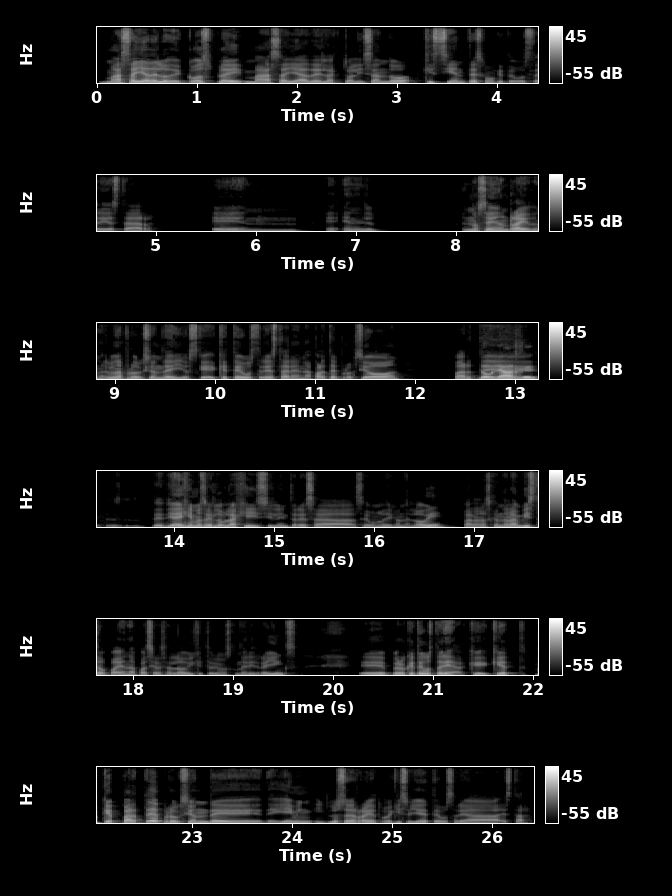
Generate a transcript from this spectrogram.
más allá de lo de cosplay, más allá del actualizando, ¿qué sientes como que te gustaría estar en, e, en el, no sé, en Riot, en alguna producción de ellos? ¿Qué, qué te gustaría estar en la parte de producción? Parte Doblaje. ya dijimos el doblaje y sí le interesa, según lo dijo en el lobby. Para los que no lo han visto, vayan a pasearse al lobby que tuvimos con Erythra Jinx. Eh, pero ¿qué te gustaría? ¿Qué, qué, qué parte de producción de, de gaming, incluso de Riot o X o Y, te gustaría estar?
